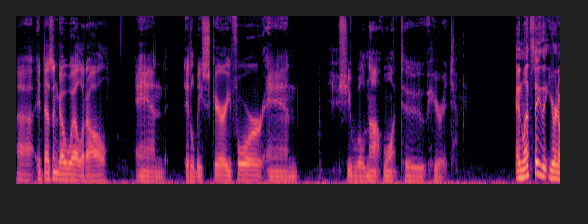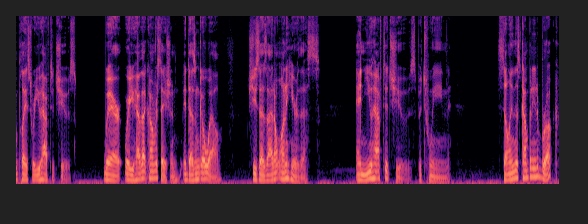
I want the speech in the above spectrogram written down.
Uh, it doesn't go well at all, and it'll be scary for her, and she will not want to hear it. And let's say that you're in a place where you have to choose, where where you have that conversation, it doesn't go well. She says, "I don't want to hear this," and you have to choose between selling this company to Brooke,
